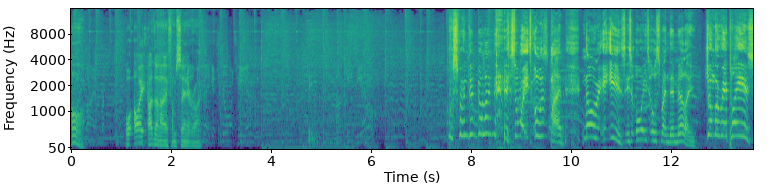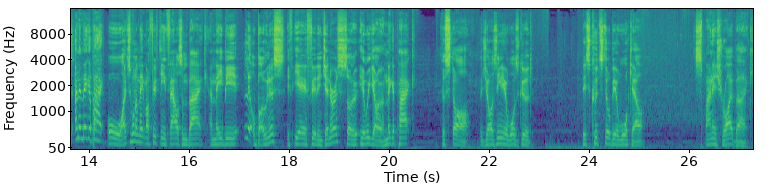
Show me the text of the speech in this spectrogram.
Oh. Well, I, I don't know if I'm saying it right. Ousmane Dembele. it's always Ousmane. No, it is. It's always Ousmane Dembele. Jumbo rare players and a mega pack. Oh, I just want to make my 15,000 back and maybe a little bonus if EA are feeling generous. So here we go. Mega pack to start. But Jarzinho was good. This could still be a walkout. Spanish right back.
